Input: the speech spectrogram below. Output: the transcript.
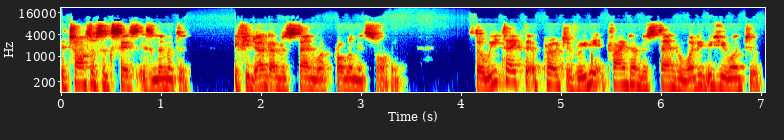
the chance of success is limited if you don't understand what problem it's solving. So we take the approach of really trying to understand what it is you want to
